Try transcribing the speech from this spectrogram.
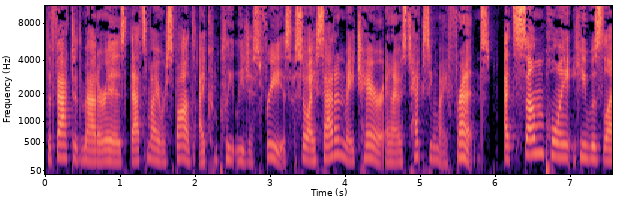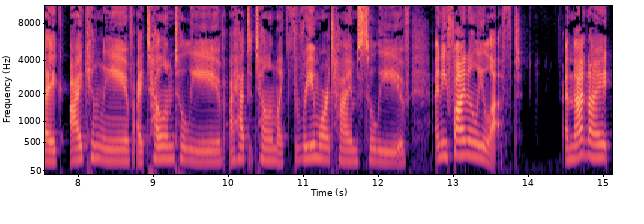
the fact of the matter is, that's my response. I completely just freeze. So I sat in my chair and I was texting my friends. At some point, he was like, I can leave. I tell him to leave. I had to tell him like three more times to leave. And he finally left. And that night,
